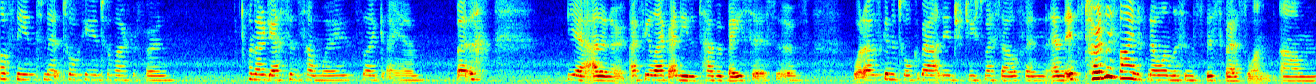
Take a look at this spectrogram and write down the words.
off the internet talking into a microphone. And I guess in some ways like I am. But yeah, I don't know. I feel like I needed to have a basis of what I was going to talk about and introduce myself and and it's totally fine if no one listens to this first one. Um,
